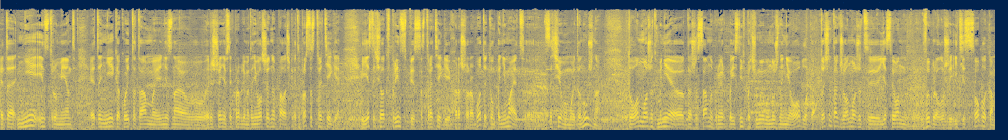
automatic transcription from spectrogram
Это не инструмент, это не какой-то там, я не знаю, решение всех проблем, это не волшебная палочка, это просто стратегия. И если человек, в принципе, со стратегией хорошо работает, он понимает, э, зачем ему это нужно, то он может мне э, даже сам, например, пояснить, почему ему нужно не облако. Точно так же он может, э, если он выбрал уже идти с облаком,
